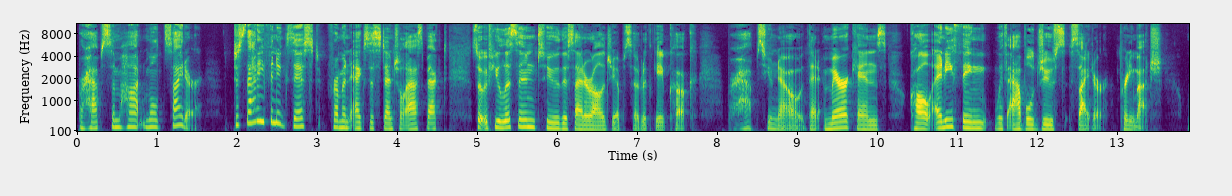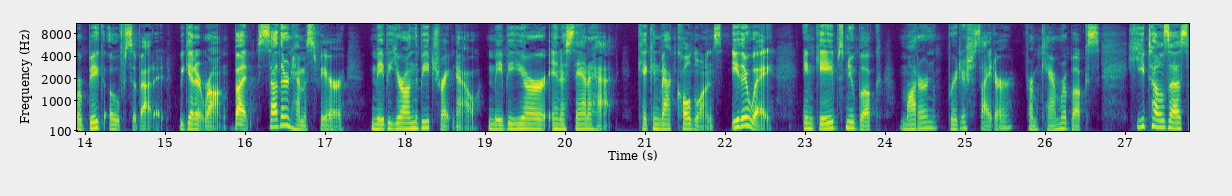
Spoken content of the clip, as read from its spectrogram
Perhaps some hot mulled cider. Does that even exist from an existential aspect? So, if you listen to the Ciderology episode with Gabe Cook, perhaps you know that Americans call anything with apple juice cider, pretty much. We're big oafs about it. We get it wrong. But Southern Hemisphere, maybe you're on the beach right now. Maybe you're in a Santa hat, kicking back cold ones. Either way, in Gabe's new book, Modern British Cider from CAMRA Books, he tells us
